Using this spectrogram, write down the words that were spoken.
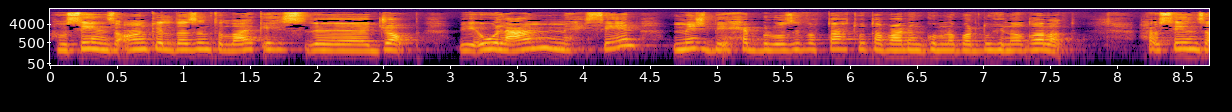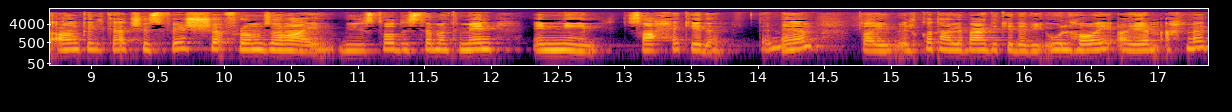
حسين's uncle doesn't like his uh, job. بيقول عم حسين مش بيحب الوظيفة بتاعته طبعا الجملة برضو هنا غلط حسين's uncle catches fish from the Nile بيصطاد السمك من النيل صح كده تمام طيب القطعة اللي بعد كده بيقول هاي I am أحمد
